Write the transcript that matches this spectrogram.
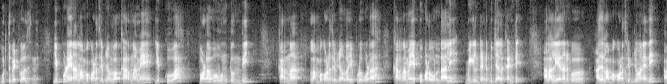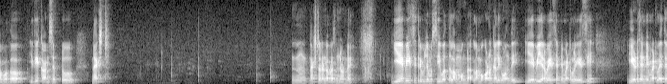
గుర్తుపెట్టుకోవాల్సింది. ఎప్పుడైనా లంబకోణ త్రిభుజంలో కర్ణమే ఎక్కువ పొడవు ఉంటుంది. కర్ణ లంబకోణ త్రిభుజంలో ఎప్పుడు కూడా కర్ణమే ఎక్కువ పొడవు ఉండాలి మిగిలిన రెండు భుజాల కంటే. అలా లేదనుకో అది లంబకోణ త్రిభుజం అనేది అవ్వదు. ఇది కాన్సెప్టు నెక్స్ట్ నెక్స్ట్ రెండో ప్రశ్న చూడండి. ఏబీసీ త్రిభుజం సి వద్ద లంబంగా లంబకోణం కలిగి ఉంది. ఏబీ ఇరవై సెంటీమీటర్లు ఏసీ ఏడు సెంటీమీటర్లు అయితే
